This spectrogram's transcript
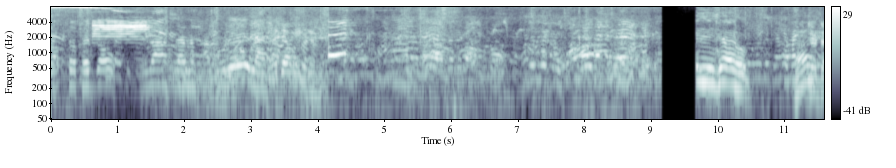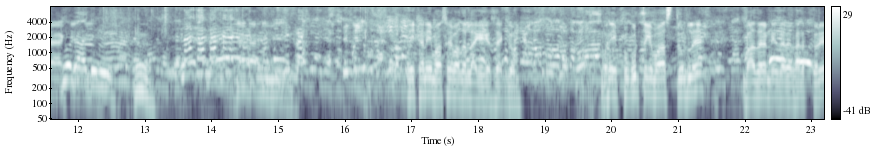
রক্ত ফের দাও রাস্তা না যাই হোক এখানে দেবী। মাছের বাজার লাগে গেছে একদম। মানে পুকুর থেকে মাছ তুললে বাজারে নিয়ে যাবে ভ্যানত করে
